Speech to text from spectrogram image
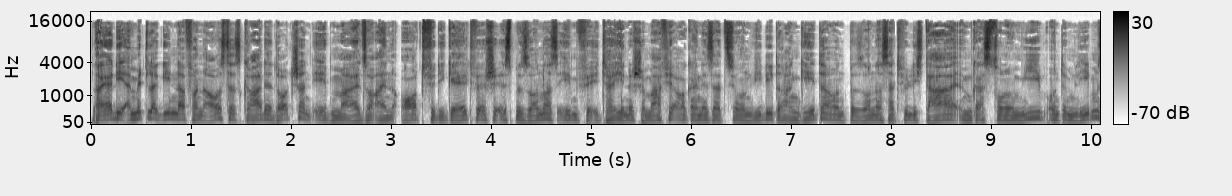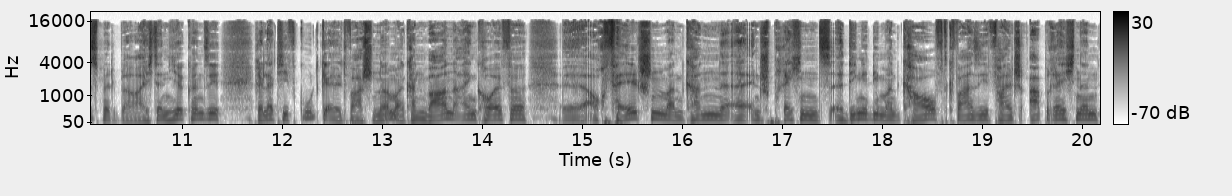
Naja, die Ermittler gehen davon aus, dass gerade Deutschland eben also ein Ort für die Geldwäsche ist, besonders eben für italienische Mafia-Organisationen wie die Drangheta und besonders natürlich da im Gastronomie- und im Lebensmittelbereich. Denn hier können sie relativ gut Geld waschen. Ne? Man kann Wareneinkäufe äh, auch fälschen, man kann äh, entsprechend äh, Dinge, die man kauft, quasi falsch abrechnen.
